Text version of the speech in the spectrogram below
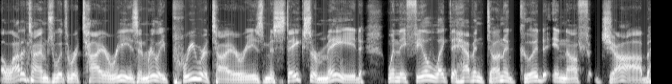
a lot of times with retirees and really pre retirees, mistakes are made when they feel like they haven't done a good enough job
